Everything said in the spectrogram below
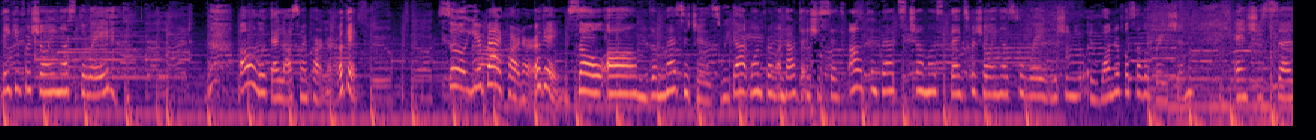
Thank you for showing us the way. oh, look, I lost my partner. Okay, so you're back, partner. Okay, so um, the messages we got one from Andarta, and she says, "Ah, oh, congrats, chamas! Thanks for showing us the way. Wishing you a wonderful celebration." And she says,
